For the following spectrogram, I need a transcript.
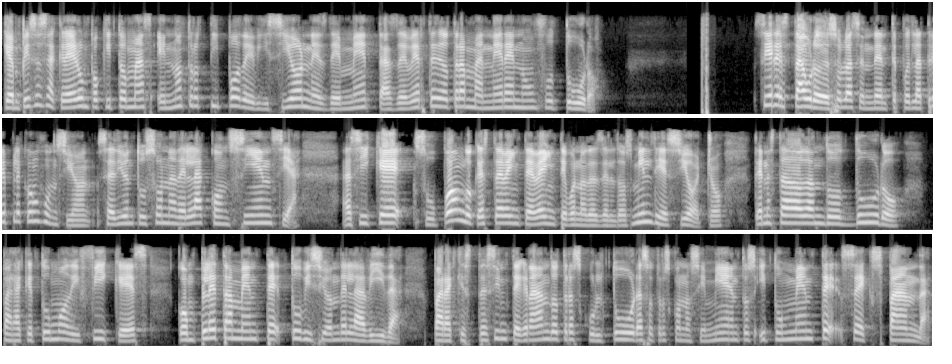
que empieces a creer un poquito más en otro tipo de visiones, de metas, de verte de otra manera en un futuro. Si eres Tauro de solo ascendente, pues la triple conjunción se dio en tu zona de la conciencia. Así que supongo que este 2020, bueno, desde el 2018, te han estado dando duro para que tú modifiques completamente tu visión de la vida, para que estés integrando otras culturas, otros conocimientos y tu mente se expanda.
